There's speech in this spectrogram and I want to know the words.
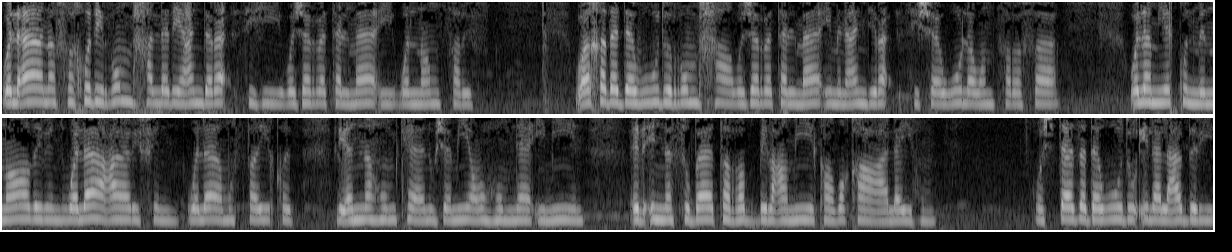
والآن فخذ الرمح الذي عند رأسه وجرة الماء ولننصرف. وأخذ داود الرمح وجرة الماء من عند رأس شاول وانصرفا. ولم يكن من ناظر ولا عارف ولا مستيقظ لأنهم كانوا جميعهم نائمين إذ إن سبات الرب العميق وقع عليهم. واجتاز داود إلى العبر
